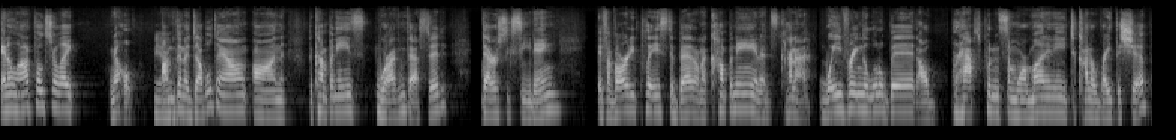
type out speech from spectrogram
And a lot of folks are like, no, yeah. I'm going to double down on the companies where I've invested that are succeeding. If I've already placed a bet on a company and it's kind of wavering a little bit, I'll perhaps put in some more money to kind of right the ship.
